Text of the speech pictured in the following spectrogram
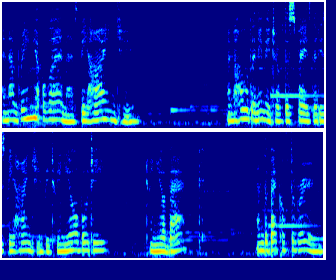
And now bring your awareness behind you and hold an image of the space that is behind you between your body, between your back and the back of the room.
